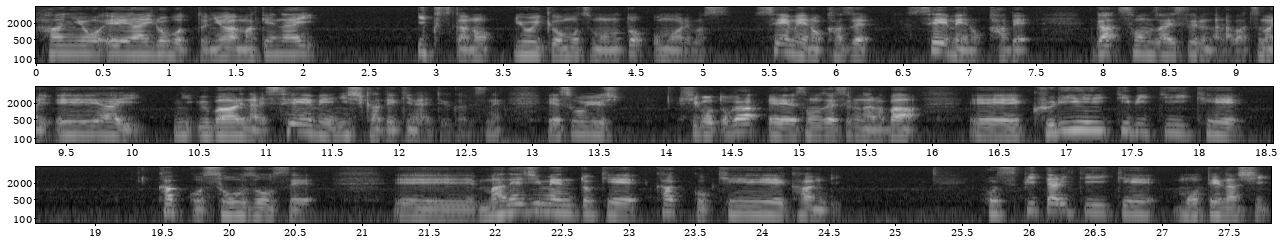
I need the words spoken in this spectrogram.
汎用 AI ロボットには負けないいくつかの領域を持つものと思われます。生命の風、生命の壁、が存在するならばつまり AI に奪われない生命にしかできないというかですね、えー、そういう仕事が、えー、存在するならば、えー、クリエイティビティ系かっこ創造性、え、マネジメント系かっこ経営管理ホスピタリティ系もてなし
